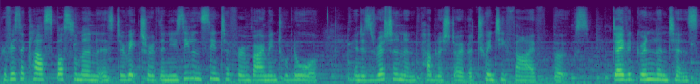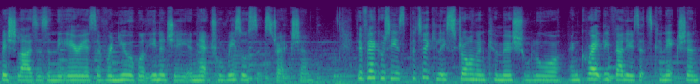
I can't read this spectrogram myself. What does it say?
Professor Klaus Bosselmann is director of the New Zealand Centre for Environmental Law and has written and published over 25 books. David Grinlinton specialises in the areas of renewable energy and natural resource extraction. The faculty is particularly strong in commercial law and greatly values its connection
